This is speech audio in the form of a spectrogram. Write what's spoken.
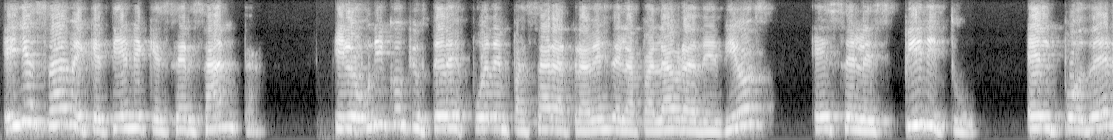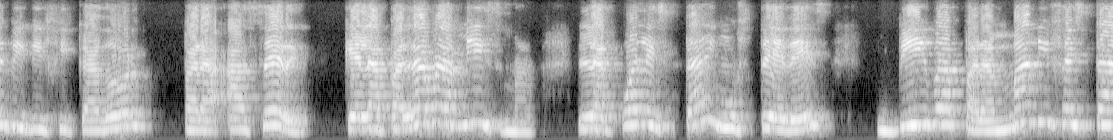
Ella sabe que tiene que ser santa. Y lo único que ustedes pueden pasar a través de la palabra de Dios es el espíritu, el poder vivificador para hacer que la palabra misma, la cual está en ustedes, viva para manifestar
